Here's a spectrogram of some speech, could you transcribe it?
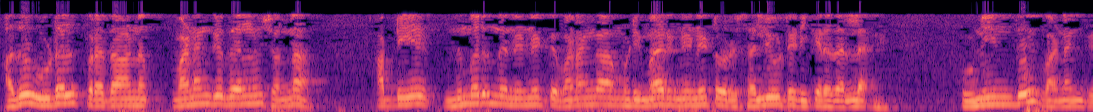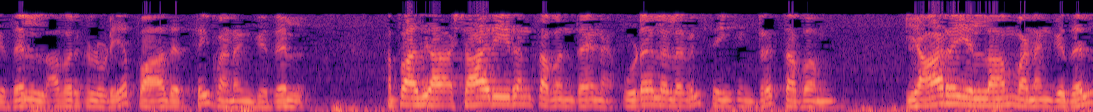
அது உடல் பிரதானம். வணங்குதல்னு சொன்னா அப்படியே நிமிர்ந்து நின்றுட்டு வணங்கா முடி மாதிரி நின்றுட்டு ஒரு சல்யூட் அடிக்கிறதல்ல. குனிந்து வணங்குதல் அவர்களுடைய பாதத்தை வணங்குதல். அப்ப அது சாரீரம் தவம் தானே உடல் அளவில் செய்கின்ற தவம். யாரையெல்லாம் வணங்குதல்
